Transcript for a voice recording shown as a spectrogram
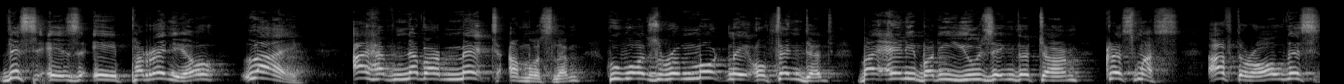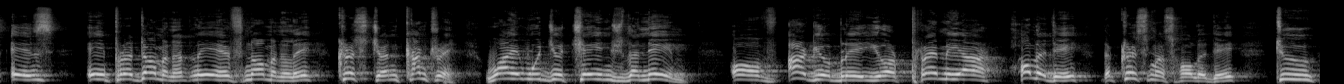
This is a perennial lie. I have never met a Muslim who was remotely offended by anybody using the term Christmas. After all, this is a predominantly, if nominally, Christian country. Why would you change the name of arguably your premier holiday, the Christmas holiday, to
